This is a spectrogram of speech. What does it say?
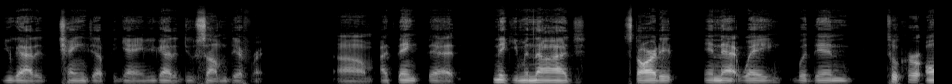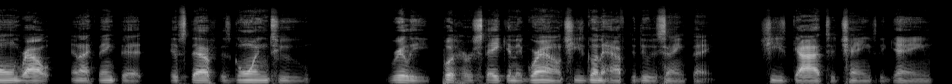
You got to change up the game. You got to do something different. Um, I think that Nicki Minaj started in that way, but then took her own route. And I think that if Steph is going to really put her stake in the ground, she's going to have to do the same thing she's got to change the game.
